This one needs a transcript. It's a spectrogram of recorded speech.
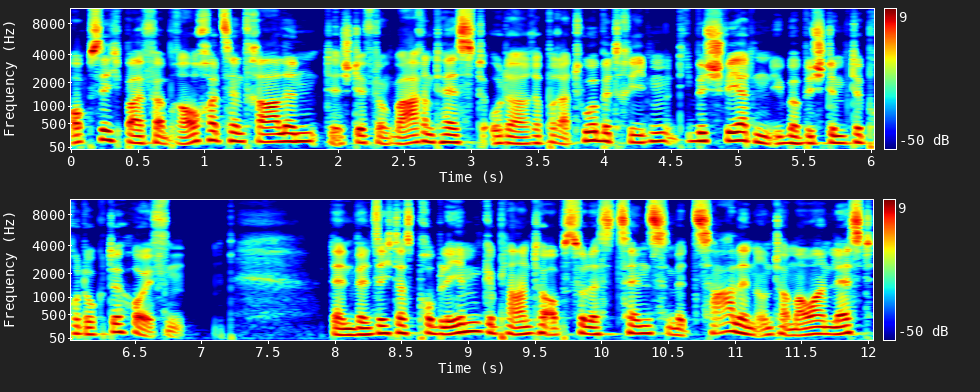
ob sich bei Verbraucherzentralen, der Stiftung Warentest oder Reparaturbetrieben die Beschwerden über bestimmte Produkte häufen. Denn wenn sich das Problem geplanter Obsoleszenz mit Zahlen untermauern lässt,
